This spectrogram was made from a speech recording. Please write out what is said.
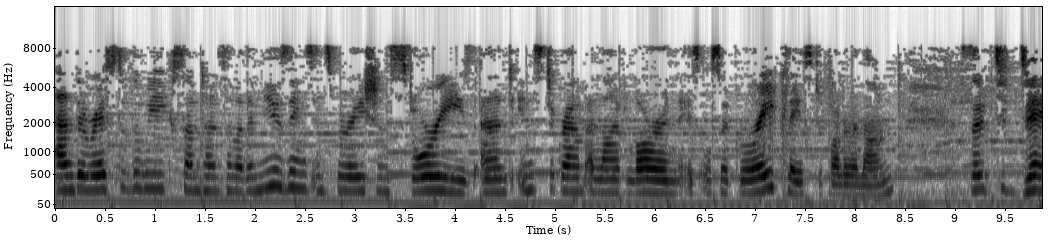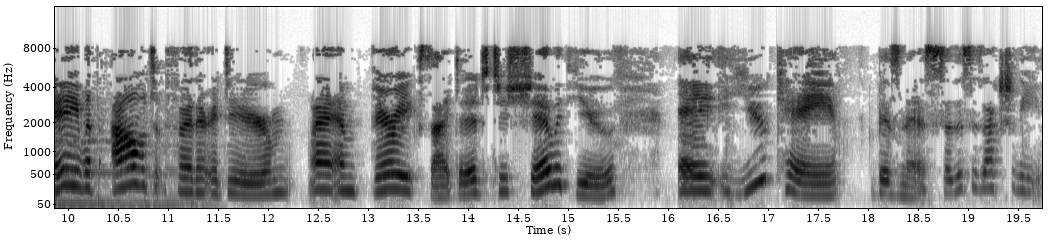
And the rest of the week, sometimes some other musings, inspirations, stories, and Instagram Alive Lauren is also a great place to follow along. So today, without further ado, I am very excited to share with you a UK business. So this is actually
